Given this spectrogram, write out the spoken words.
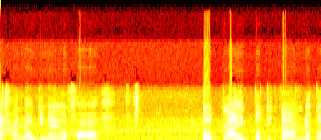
นะคะแล้วยังไงก็ขอกดไลค์กดติดตามแล้วก็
